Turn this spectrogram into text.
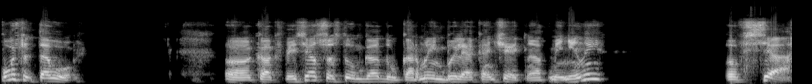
после того, как в 1956 году кормлень были окончательно отменены, вся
